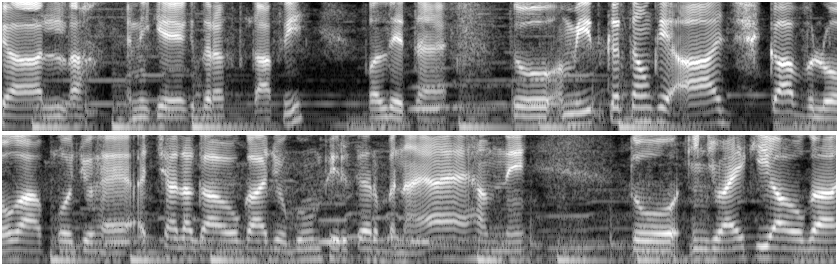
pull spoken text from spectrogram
यानी कि एक दरख्त काफ़ी फल देता है। तो उम्मीद करता हूँ कि आज का व्लॉग आपको जो है अच्छा लगा होगा, जो घूम फिर कर बनाया है हमने। तो इन्जॉय किया होगा,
